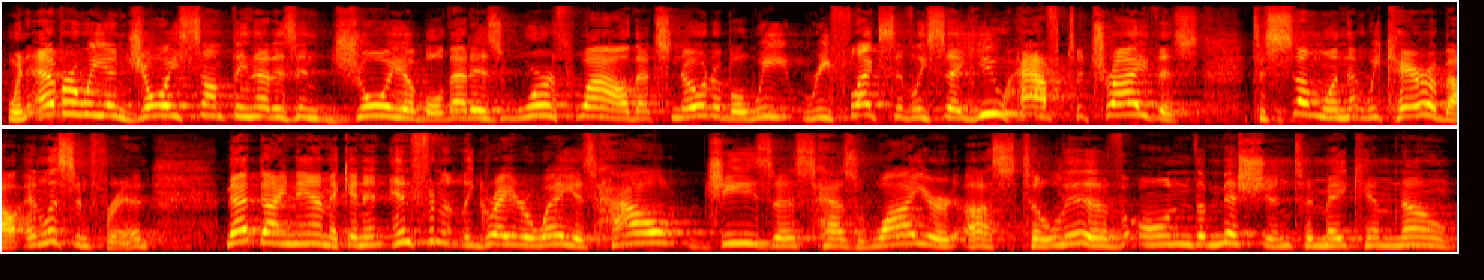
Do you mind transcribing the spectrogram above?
Whenever we enjoy something that is enjoyable, that is worthwhile, that's notable, we reflexively say, You have to try this to someone that we care about. And listen, friend, that dynamic, in an infinitely greater way, is how Jesus has wired us to live on the mission to make him known.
